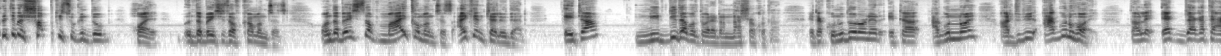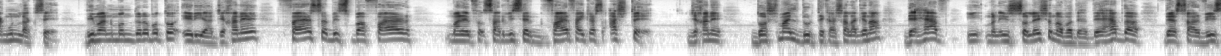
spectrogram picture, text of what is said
পৃথিবীর সব কিছু কিন্তু হয় on the basis of common sense on the basis of my common sense I can tell you that এইটা নির্দ্বিধা বলতে পারে, এটা নাশকতা এটা কোনো ধরনের, এটা আগুন নয়। আর যদি আগুন হয়, তাহলে এক জায়গাতে আগুন লাগছে। বিমানবন্দরের মতো এরিয়া, যেখানে ফায়ার সার্ভিস বা ফায়ার মানে সার্ভিসের ফায়ার ফাইটার্স আসতে, যেখানে দশ মাইল দূর থেকে আসা লাগে না। দে হ্যাভ মানে installation over there they have the their service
